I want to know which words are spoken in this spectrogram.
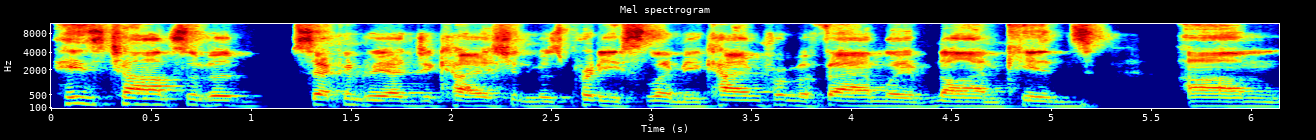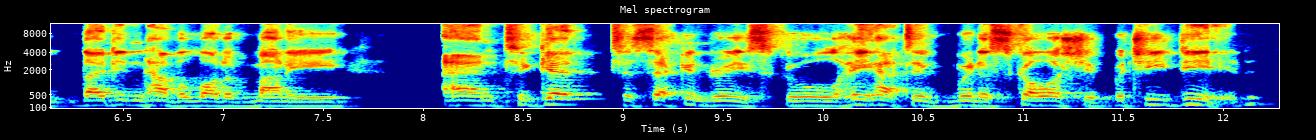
His chance of a secondary education was pretty slim. He came from a family of nine kids. Um, they didn't have a lot of money. And to get to secondary school, he had to win a scholarship, which he did.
